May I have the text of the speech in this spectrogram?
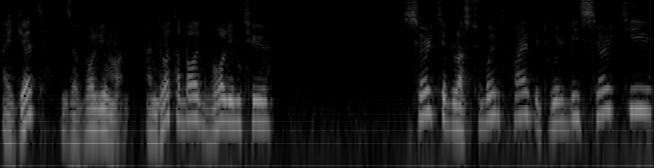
I get the volume 1 and what about volume 2 30 plus 2.5 it will be 32.5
